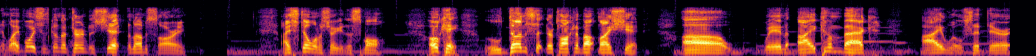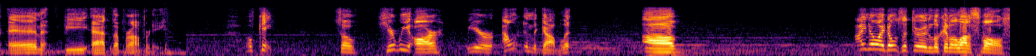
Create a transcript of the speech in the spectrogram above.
And my voice is going to turn to shit, and I'm sorry. I still want to show you the small. Okay, done sitting there talking about my shit. Uh, when I come back, I will sit there and be at the property. Okay, so here we are. We are out in the goblet. I know I don't sit there and look at a lot of smalls.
